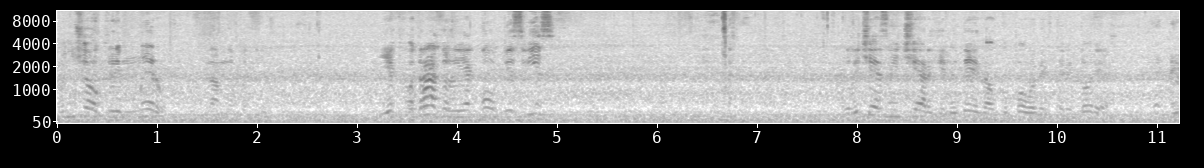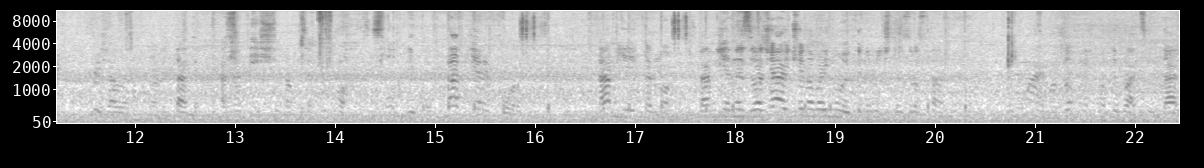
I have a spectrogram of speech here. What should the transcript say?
Ну нічого крім миру нам не потрібно. Як одразу ж, як був безвіз, величезні черги людей на окупованих територіях почали питати, а навіщо нам це було? Слухайте, там є реформи, там є економіка, там є, незважаючи на війну, економічне зростання. Мотивацій далі.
